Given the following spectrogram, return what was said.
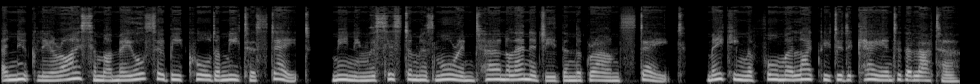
A nuclear isomer may also be called a meta state, meaning the system has more internal energy than the ground state, making the former likely to decay into the latter.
